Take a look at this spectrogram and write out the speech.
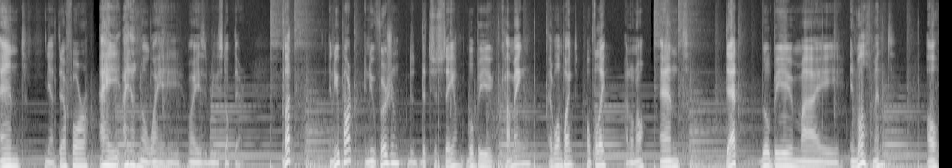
And yeah, therefore, I I don't know why why it really stopped there. But a new part, a new version, let's just say, will be coming at one point, hopefully. I don't know. And that will be my involvement of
